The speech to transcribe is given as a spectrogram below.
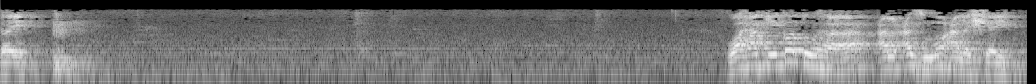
Baik. Wa haqiqatuha al-azmu 'ala syai'.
